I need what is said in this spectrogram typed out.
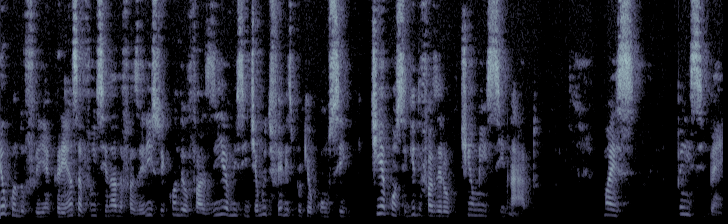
Eu, quando fui criança, fui ensinado a fazer isso e quando eu fazia, eu me sentia muito feliz porque eu consegui, tinha conseguido fazer o que tinham me ensinado. Mas pense bem,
